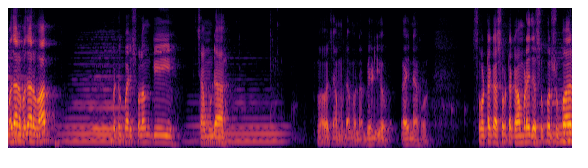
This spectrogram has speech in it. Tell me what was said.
વધારો વધારો બાપ. બટુકભાઈ સોલંકી, ચામુંડા. વાવા ચામુંડા મને ભેડિયો ગાઈ નાખો. સો ટકા સો ટકા સંભળાવી દો. સુપર સુપર.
